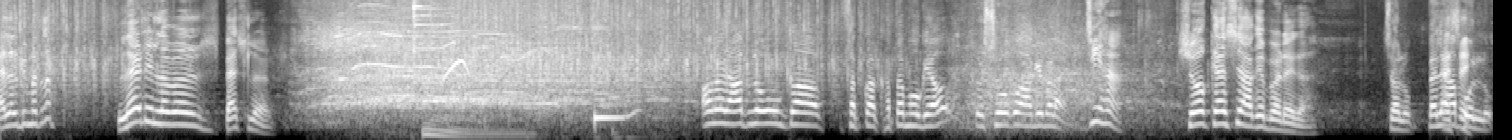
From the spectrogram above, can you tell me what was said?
LLB मतलब Lady Lovers Bachelor. अगर आप लोगों का सबका खत्म हो गया हो तो शो को आगे बढ़ाएँ। जी हाँ। शो कैसे आगे बढ़ेगा? चलो पहले आप बोल लो।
